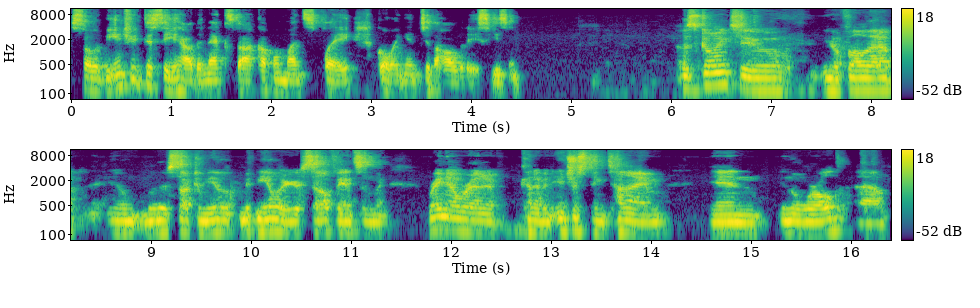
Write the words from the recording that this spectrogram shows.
So it'd be interesting to see how the next uh, couple months play going into the holiday season. I was going to, you know, follow that up. You know, whether it's Dr. McNeil or yourself, Anson. Like, right now we're at a kind of an interesting time in in the world. Um,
